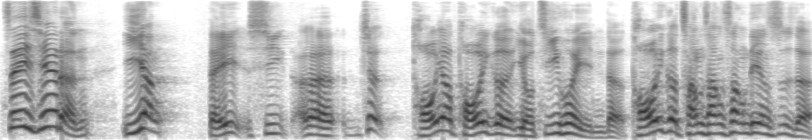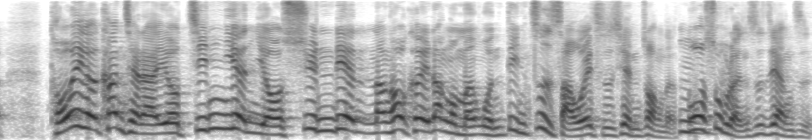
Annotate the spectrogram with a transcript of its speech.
这一些人。一样得吸呃，就投要投一个有机会赢的，投一个常常上电视的，投一个看起来有经验、有训练，然后可以让我们稳定至少维持现状的。多数人是这样子，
